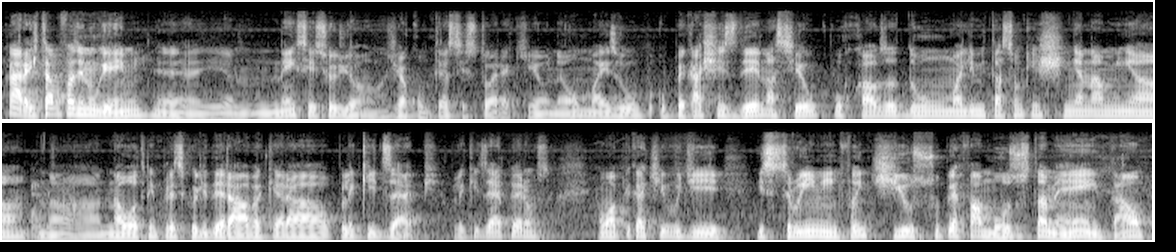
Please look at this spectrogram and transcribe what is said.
Cara, a gente tava fazendo um game, é, e eu nem sei se eu já, já contei essa história aqui ou não, mas o, o PKXD nasceu por causa de uma limitação que a gente tinha na minha na, na outra empresa que eu liderava, que era o Play Kids App. O Play Kids App era um, é um aplicativo de streaming infantil, super famoso também e tal.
